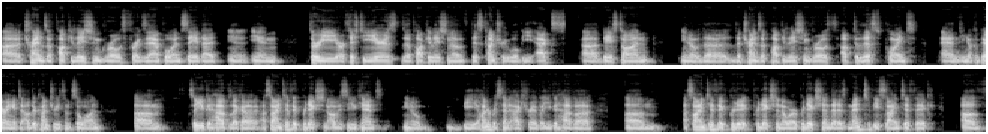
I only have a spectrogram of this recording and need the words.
uh, trends of population growth, for example, and say that in, in 30 or 50 years, the population of this country will be X uh, based on you know the the trends of population growth up to this point, and you know comparing it to other countries and so on. Um, so you could have like a, a, scientific prediction. Obviously, you can't you know be 100% accurate, but you could have a um, a scientific predict, prediction or a prediction that is meant to be scientific of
